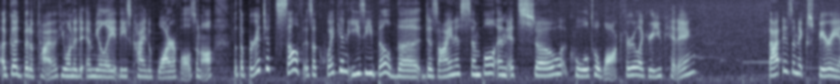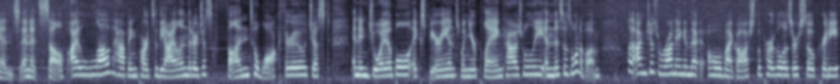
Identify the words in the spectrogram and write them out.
a good bit of time if you wanted to emulate these kind of waterfalls and all. But the bridge itself is a quick and easy build. The design is simple and it's so cool to walk through. Like, are you kidding? that is an experience in itself. I love having parts of the island that are just fun to walk through, just an enjoyable experience when you're playing casually, and this is one of them. I'm just running in there. Oh my gosh, the pergolas are so pretty.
